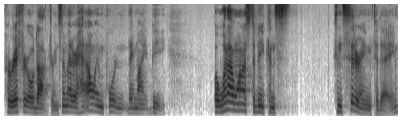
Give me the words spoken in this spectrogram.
peripheral doctrines, no matter how important they might be. But what I want us to be cons- considering today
